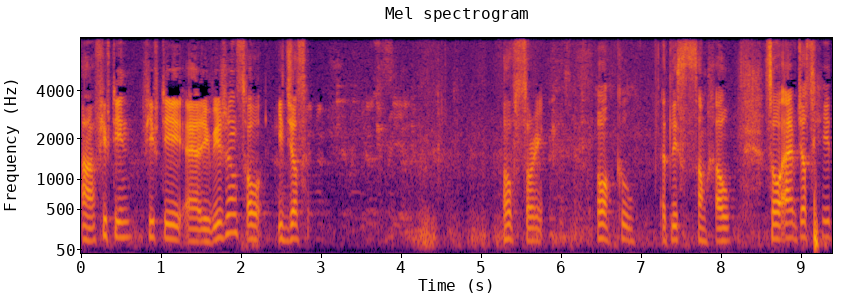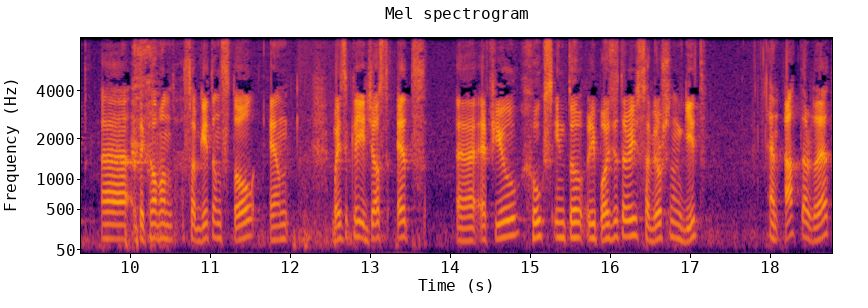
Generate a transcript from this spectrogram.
uh, 15, 50 uh, revisions, so it just. Oh, sorry. Oh, cool. At least somehow. So I've just hit uh, the command subgit install, and basically just add uh, a few hooks into repository, Subversion, and Git. And after that,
